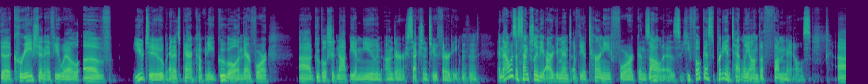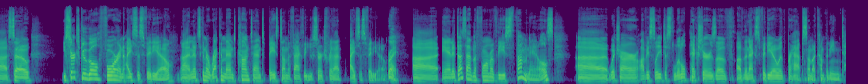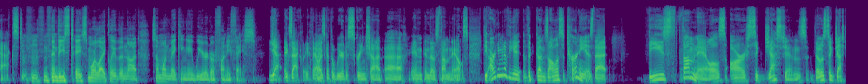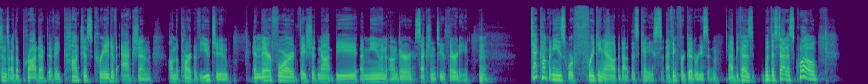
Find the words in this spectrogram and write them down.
the creation, if you will, of YouTube and its parent company, Google, and therefore uh, Google should not be immune under Section 230. Mm-hmm. And that was essentially the argument of the attorney for Gonzalez. He focused pretty intently on the thumbnails. Uh, so you search Google for an ISIS video, uh, and it's going to recommend content based on the fact that you search for that ISIS video. Right. Uh, and it does that in the form of these thumbnails, uh, which are obviously just little pictures of, of the next video with perhaps some accompanying text. Mhm. And these days, more likely than not, someone making a weird or funny face. Yeah, exactly. They always get the weirdest screenshot uh, in in those thumbnails. The argument of the the Gonzalez attorney is that these thumbnails are suggestions. Those suggestions are the product of a conscious creative action on the part of YouTube, and therefore they should not be immune under Section 230. Hmm. Tech companies were freaking out about this case, I think for good reason, uh, because with the status quo,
